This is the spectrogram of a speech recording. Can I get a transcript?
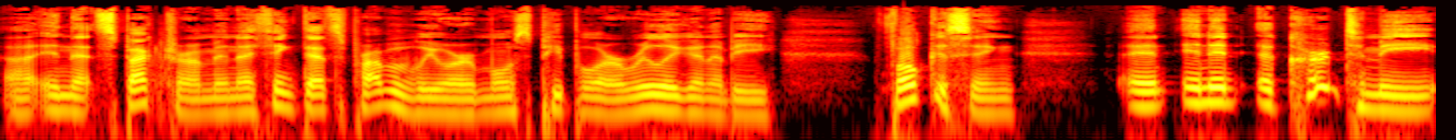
uh, in that spectrum. And I think that's probably where most people are really going to be focusing. And, and it occurred to me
